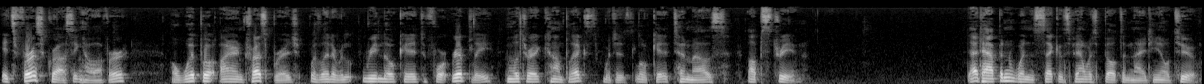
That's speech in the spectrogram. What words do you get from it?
Its first crossing, however, a Whipple Iron Truss Bridge was later re- relocated to Fort Ripley military complex, which is located 10 miles upstream. That happened when the second span was built in 1902.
